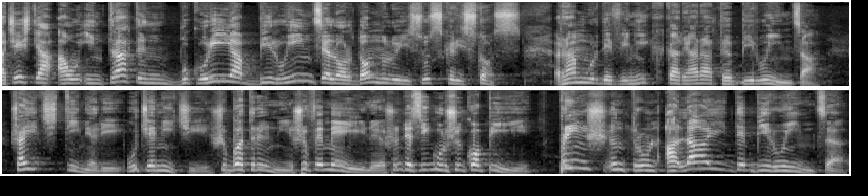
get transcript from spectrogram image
aceștia au intrat în bucuria biruințelor Domnului Isus Hristos, ramuri de finic care arată biruința. Și aici tinerii, ucenicii, și bătrânii, și femeile, și desigur și copiii, prinși într-un alai de biruință,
